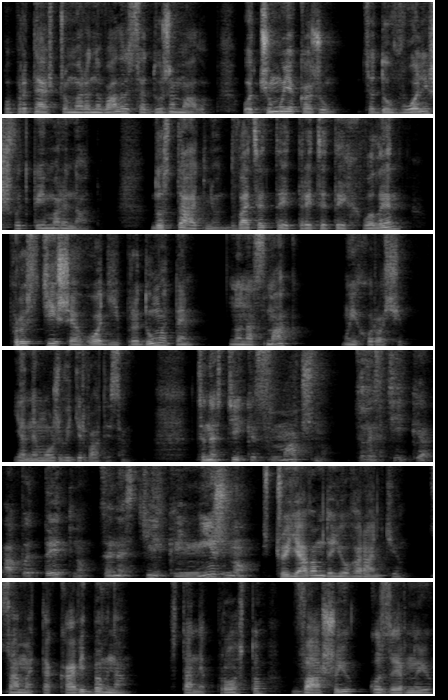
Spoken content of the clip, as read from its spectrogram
попри те, що маринувалося дуже мало. От чому я кажу, це доволі швидкий маринад. Достатньо 20-30 хвилин, простіше годі придумати, але на смак, мої хороші, я не можу відірватися. Це настільки смачно, це настільки апетитно, це настільки ніжно, що я вам даю гарантію. Саме така відбивна стане просто вашою козирною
